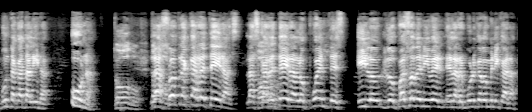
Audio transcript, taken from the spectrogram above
Punta Catalina. Una. Todo. Las otras carreteras, las carreteras, los puentes y los, los, pasos de nivel en la República Dominicana.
